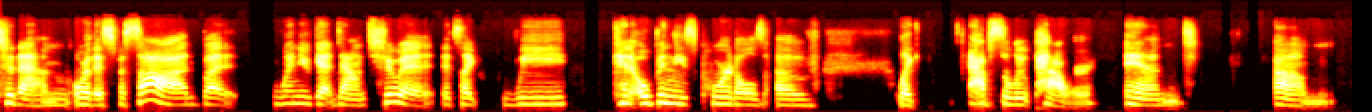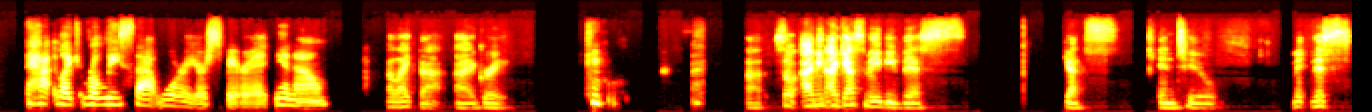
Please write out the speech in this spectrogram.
to them or this facade. But when you get down to it, it's like we can open these portals of like absolute power and um ha- like release that warrior spirit you know I like that. I agree. uh, so, I mean, I guess maybe this gets into this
